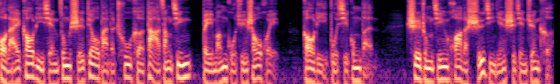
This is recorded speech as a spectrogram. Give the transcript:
后来高丽显宗时雕版的初刻大藏经被蒙古军烧毁，高丽不惜工本。赤重金花了十几年时间镌刻，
